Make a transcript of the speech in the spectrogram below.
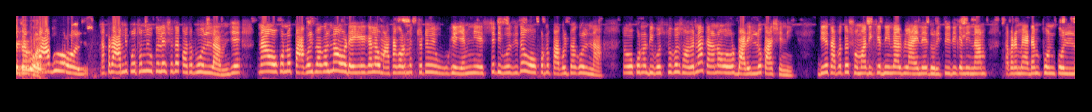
সেটা বল। পাগল। তারপরে আমি প্রথমে উকিলের সাথে কথা বললাম যে না ও কোনো পাগল পাগল না ও রেগে গেল মাথা গরমের চোটে ওকে এমনি এসছে ডিভোর্স দিতে ও কোনো পাগল পাগল না। ও কোনো ডিভোর্স ফিভোর্স হবে না কেননা ওর বাড়ির লোক আসেনি। দিয়ে তারপর তো সমাধিকে নিলাম লাইনে ধরিত্রীদিকে নিলাম তারপরে ম্যাডাম ফোন করল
